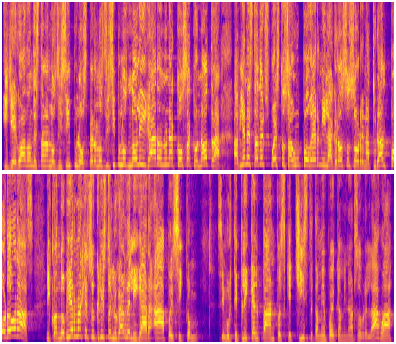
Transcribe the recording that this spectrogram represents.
Y llegó a donde estaban los discípulos, pero los discípulos no ligaron una cosa con otra. Habían estado expuestos a un poder milagroso sobrenatural por horas. Y cuando vieron a Jesucristo, en lugar de ligar, ah, pues si, si multiplica el pan, pues qué chiste, también puede caminar sobre el agua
